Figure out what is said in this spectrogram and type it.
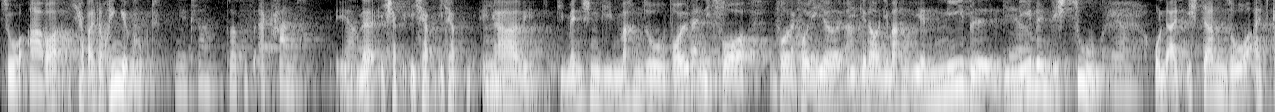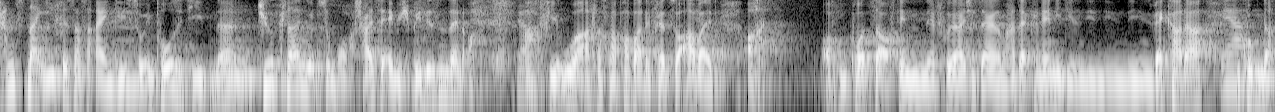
So, aber ich habe halt auch hingeguckt. Ja klar, du hast es erkannt. Ja. Ne? Ich habe, ich habe, ich habe, ja, die Menschen, die machen so Wolken Halt nicht- vor, nicht vor, vor verglichen ihr, anderen. genau, die machen ihr Nebel, die Ja. nebeln sich zu. Ja. Und als ich dann so, als ganz naiv ist das eigentlich, so im Positiven, ne? Tür knallen würde, so, boah, scheiße, ey, wie spät ist es denn? Ach, Ja. ach, 4 Uhr, ach, das war Papa, der fährt zur Arbeit. Ach, auf dem Kurzer, auf den, der früher, ich hatte ja, man hat ja kein Handy, diesen, diesen, diesen, diesen Wecker da. Ja. Wir gucken nach,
